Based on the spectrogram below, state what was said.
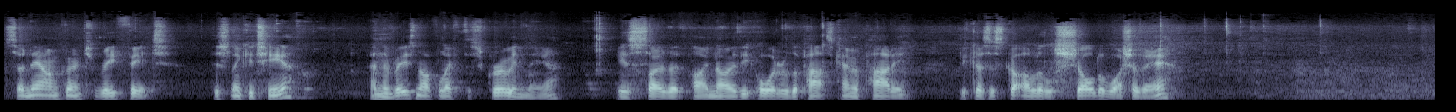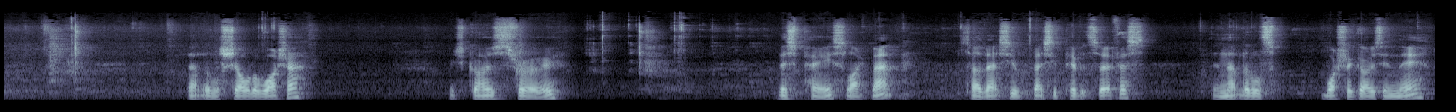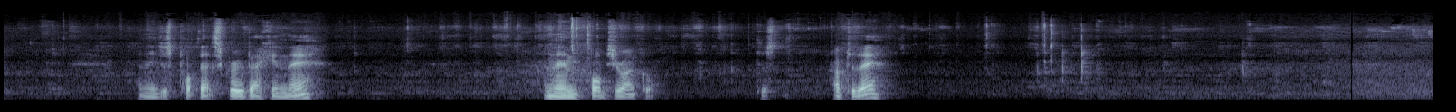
So now I'm going to refit this linkage here. And the reason I've left the screw in there is so that I know the order of the parts came apart in. Because it's got a little shoulder washer there. That little shoulder washer which goes through this piece like that. So that's your that's your pivot surface. Then that little washer goes in there, and then just pop that screw back in there, and then Bob's your uncle. Just up to there.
